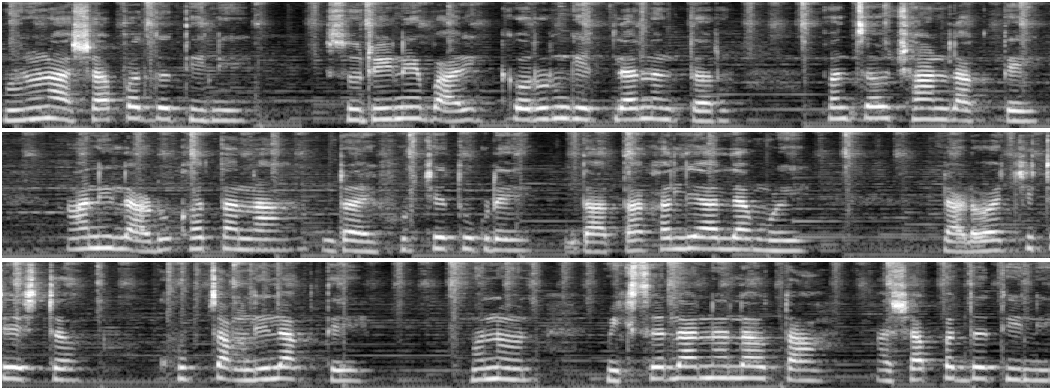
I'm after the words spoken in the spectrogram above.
म्हणून अशा पद्धतीने सुरीने बारीक करून घेतल्यानंतर पण चव छान लागते आणि लाडू खाताना ड्रायफ्रूटचे तुकडे दाताखाली आल्यामुळे लाडवाची टेस्ट खूप चांगली लागते. म्हणून मिक्सरला न लावता अशा पद्धतीने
